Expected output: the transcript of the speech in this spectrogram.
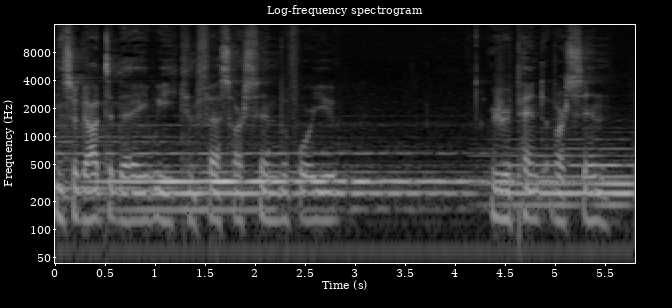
And so, God, today we confess our sin before you. We repent of our sin.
